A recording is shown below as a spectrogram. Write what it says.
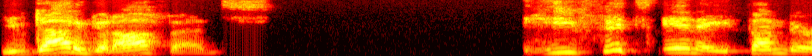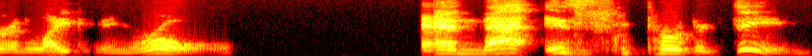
you've got a good offense. He fits in a thunder and lightning role. And that is the perfect team.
